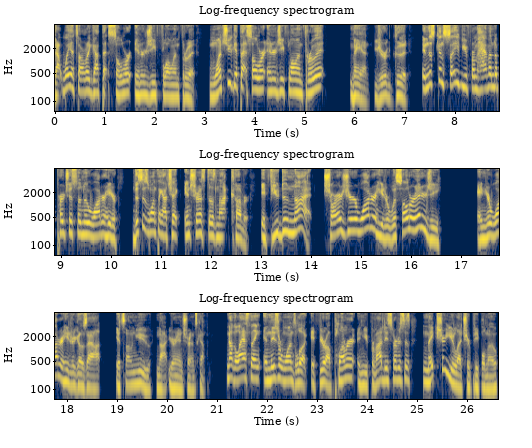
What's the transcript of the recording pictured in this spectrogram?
That way, it's already got that solar energy flowing through it. Once you get that solar energy flowing through it, man, you're good. And this can save you from having to purchase a new water heater. This is one thing I checked insurance does not cover. If you do not charge your water heater with solar energy and your water heater goes out, it's on you, not your insurance company. Now, the last thing, and these are ones look, if you're a plumber and you provide these services, make sure you let your people know,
